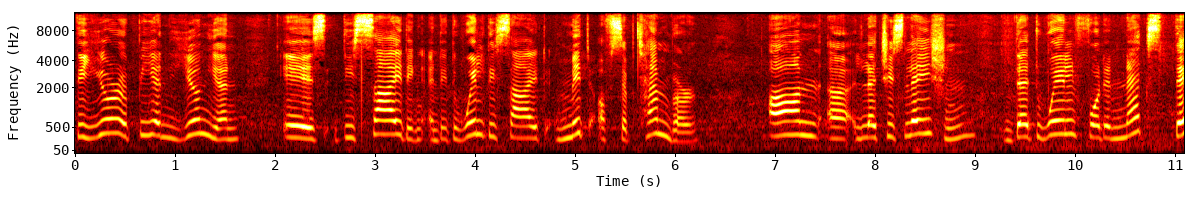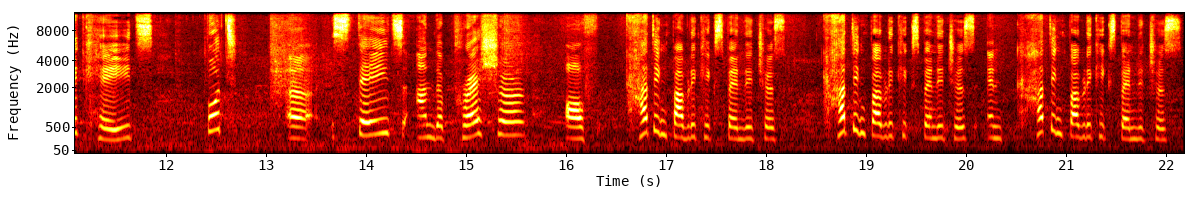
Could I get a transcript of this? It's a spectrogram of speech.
The European Union is deciding, and it will decide mid of September, on uh, legislation that will, for the next decades, put uh, states under pressure of cutting public expenditures, cutting public expenditures, and cutting public expenditures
